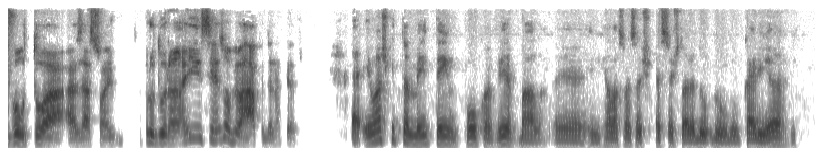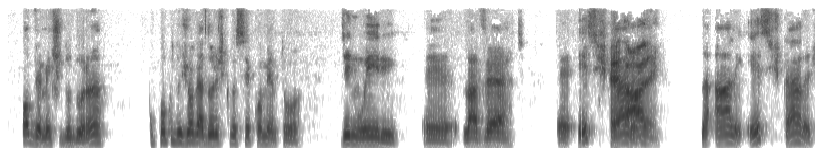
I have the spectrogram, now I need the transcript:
voltou as ações para o Duran e se resolveu rápido, né, Pedro? É, eu acho que também tem um pouco a ver, Bala, é, em relação a essa, essa história do, do, do Kyrie Irving, obviamente do Duran, um pouco dos jogadores que você comentou, Dinwiddie, é, Lavert, é, esses é, caras, é, Allen. Allen, esses caras,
